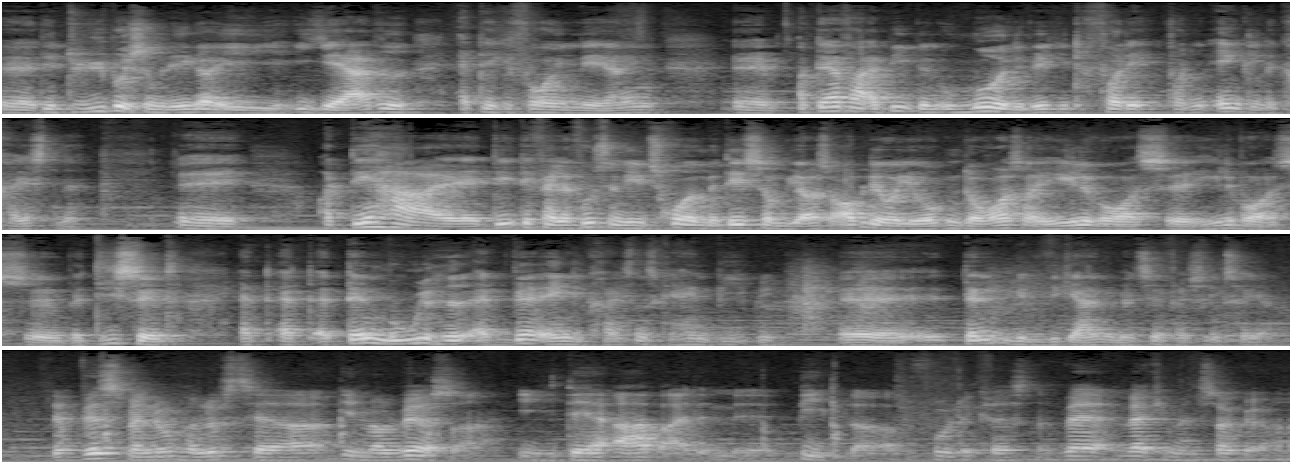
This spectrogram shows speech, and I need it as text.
det dybe, som ligger i, i hjertet, at det kan få en næring. Og derfor er Bibelen umådelig vigtigt for, det, for den enkelte kristne. Øh, og det, har, øh, det, det falder fuldstændig i tråd med det, som vi også oplever i Open Doors og i hele vores, hele vores værdisæt, at, at, at den mulighed, at hver enkelt kristen skal have en bibel, den vil vi gerne være med til at facilitere. Hvis man nu har lyst til at involvere sig i det her arbejde med bibler og forfulgte kristne, hvad, hvad kan man så gøre?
